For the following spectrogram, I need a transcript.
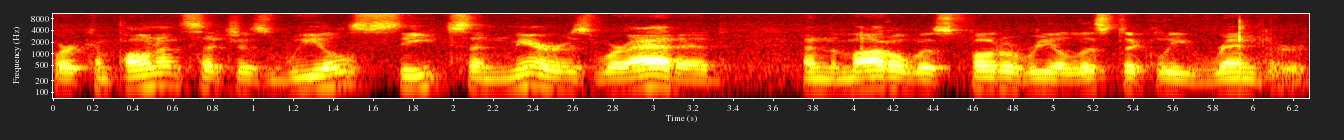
where components such as wheels, seats, and mirrors were added, and the model was photorealistically rendered.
